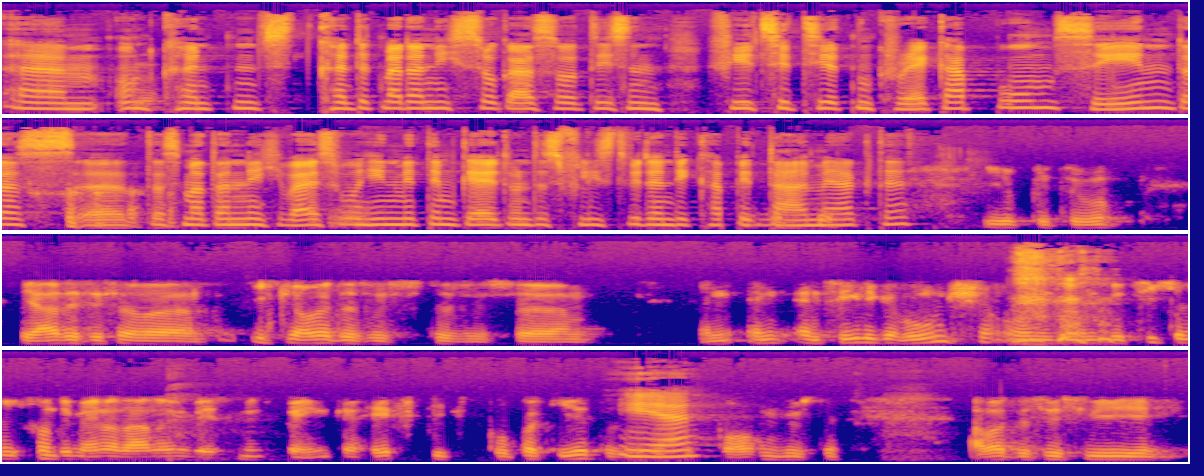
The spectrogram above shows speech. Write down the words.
ähm, und ja. könnten, könnte man dann nicht sogar so diesen viel zitierten Crack-Up-Boom sehen, dass, äh, dass man dann nicht weiß, wohin mit dem Geld und es fließt wieder in die Kapitalmärkte? Juppie. Ja, das ist aber, ich glaube, das ist, das ist äh, ein, ein, ein seliger Wunsch und, und wird sicherlich von dem einen oder anderen Investmentbanker heftig propagiert, dass yeah. man das brauchen müsste. Aber das ist wie,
